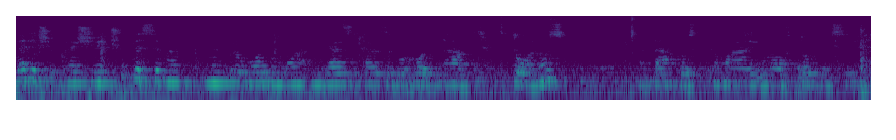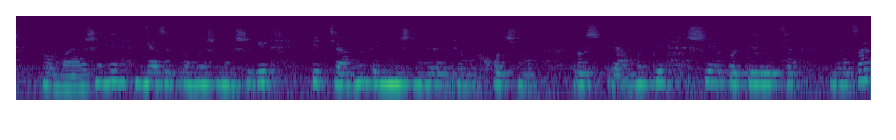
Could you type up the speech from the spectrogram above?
Далі, щоб краще відчути себе, ми проводимо м'язи тазового дна в тонус. Також тримаємо в тонусі промежений, м'язи промежений живіт, підтягнути ніжні ребра. Ми хочемо розпрямити шия потилиця назад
